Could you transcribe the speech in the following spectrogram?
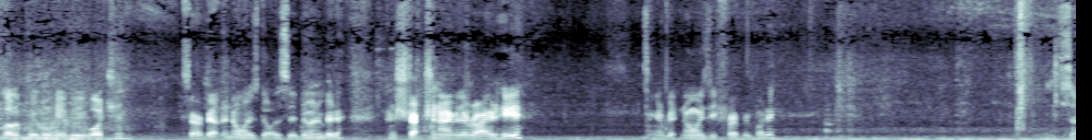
A lot of people here will be watching. Sorry about the noise, guys. They're doing a bit of construction over the road here. Making a bit noisy for everybody. So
